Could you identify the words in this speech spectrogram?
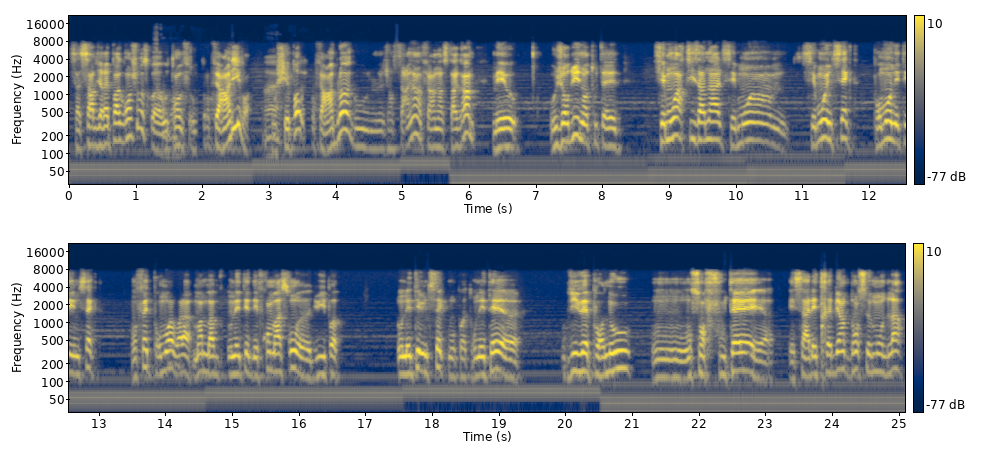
Ça servirait pas à grand chose, quoi. Autant, autant faire un livre, ouais. ou je sais pas, autant faire un blog, ou j'en sais rien, faire un Instagram. Mais euh, aujourd'hui, non, tout est, c'est moins artisanal, c'est moins, c'est moins une secte. Pour moi, on était une secte. En fait, pour moi, voilà, moi, ma- on était des francs-maçons euh, du hip-hop. On était une secte, mon pote. On était, euh, on vivait pour nous, on, on s'en foutait, et, et ça allait très bien dans ce monde-là.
